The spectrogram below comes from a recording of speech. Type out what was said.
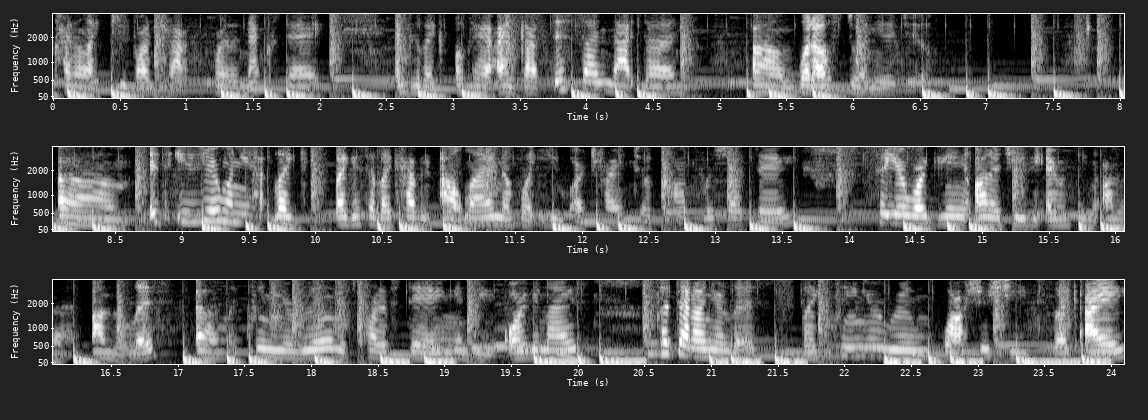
kind of like keep on track for the next day and be like, okay, I got this done, that done. Um, what else do I need to do? Um, it's easier when you ha- like like I said like have an outline of what you are trying to accomplish that day. Say you're working on achieving everything on the on the list. Uh, like cleaning your room is part of staying and being organized. Put that on your list. Like clean your room, wash your sheets. Like I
